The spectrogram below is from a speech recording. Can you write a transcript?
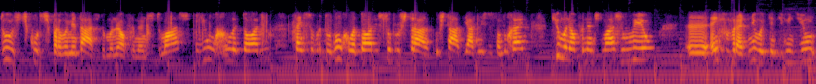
dos discursos parlamentares do Manuel Fernandes Tomás e um relatório, tem sobretudo um relatório sobre o Estado, o estado e a administração do reino, que o Manuel Fernandes Tomás leu em fevereiro de 1821,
